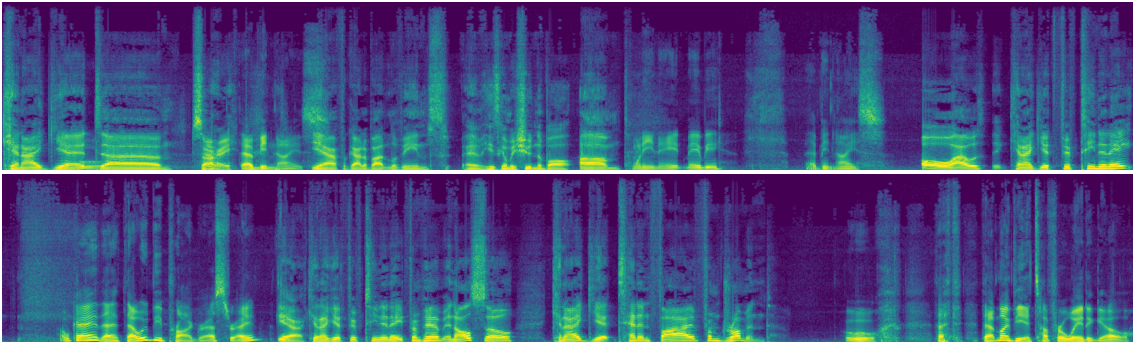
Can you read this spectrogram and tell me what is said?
Can I get uh, sorry. That'd be nice. Yeah, I forgot about LaVine's. He's going to be shooting the ball. Um, 20 and 8 maybe. That'd be nice. oh, I was can I get 15 and 8? Okay, that that would be progress, right? Yeah, can I get 15 and 8 from him? And also, can I get 10 and 5 from Drummond? Ooh. That that might be a tougher way to go.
